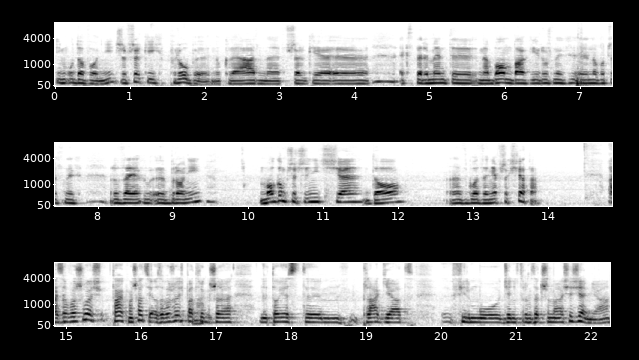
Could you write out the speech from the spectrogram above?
im udowodnić, że wszelkie ich próby nuklearne, wszelkie e, eksperymenty na bombach i różnych e, nowoczesnych rodzajach e, broni mogą przyczynić się do zgładzenia wszechświata. A zauważyłeś, tak, masz rację, a zauważyłeś, Patryk, No. że to jest plagiat filmu Dzień, w którym zatrzymała się Ziemia.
